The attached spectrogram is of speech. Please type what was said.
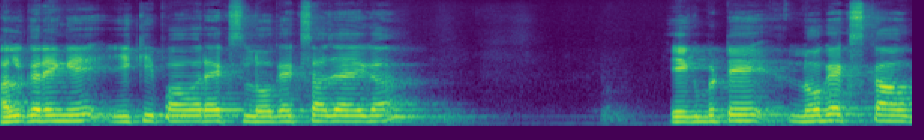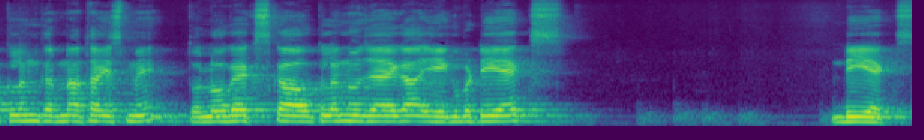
हल करेंगे e की पावर x log x आ जाएगा एक बटे log एक्स का अवकलन करना था इसमें तो log एक्स का अवकलन हो जाएगा एक बटे एक्स डी एक्स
